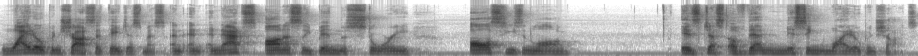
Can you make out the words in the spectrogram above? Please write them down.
wide open shots that they just miss. And, and, and that's honestly been the story all season long is just of them missing wide open shots.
